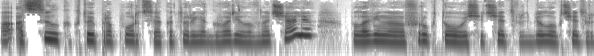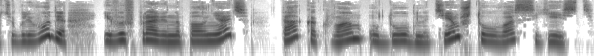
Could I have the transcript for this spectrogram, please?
э, отсылка к той пропорции, о которой я говорила в начале, половина фрукта, овощи, четверть белок, четверть углеводы, и вы вправе наполнять так, как вам удобно, тем, что у вас есть.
